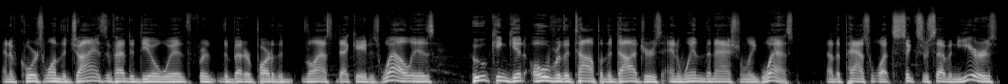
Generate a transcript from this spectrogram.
And of course, one the Giants have had to deal with for the better part of the, the last decade as well is who can get over the top of the Dodgers and win the National League West. Now, the past, what, six or seven years,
